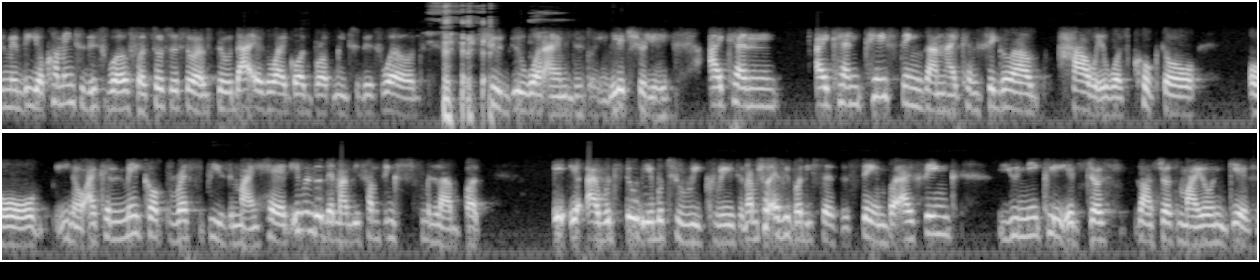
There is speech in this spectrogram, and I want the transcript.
maybe you're coming to this world for so so so and so. That is why God brought me to this world to do what I'm doing. Literally, I can I can taste things and I can figure out how it was cooked or or you know I can make up recipes in my head, even though there might be something similar, but it, it, I would still be able to recreate it. I'm sure everybody says the same, but I think uniquely it's just that's just my own gift.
